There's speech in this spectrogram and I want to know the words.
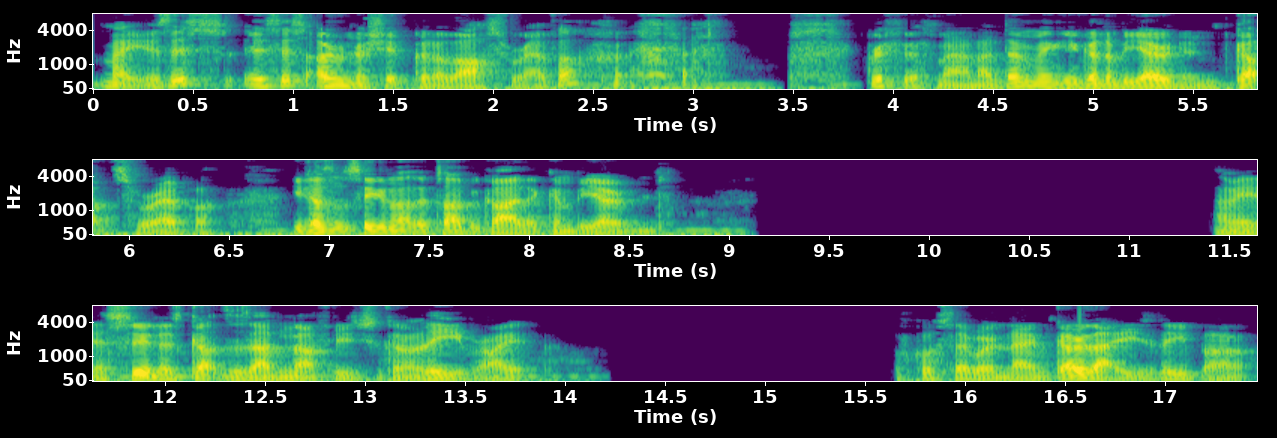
Mate, is this is this ownership going to last forever? Griffith, man, I don't think you're going to be owning Guts forever. He doesn't seem like the type of guy that can be owned. I mean, as soon as Guts has had enough, he's just going to leave, right? Of course, they won't let him go that easily, but.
